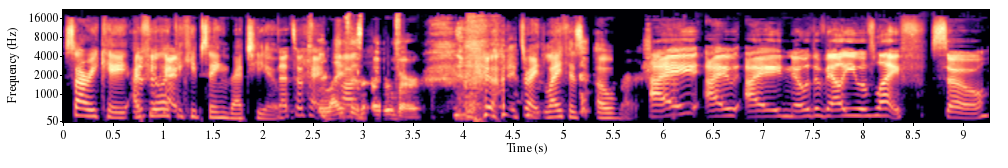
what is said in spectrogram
sorry, Kate. I That's feel like. I keep saying that to you. That's okay. Life Um, is over. it's right. Life is over. I I I know the value of life, so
